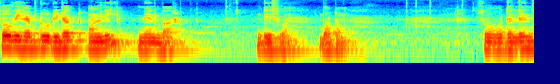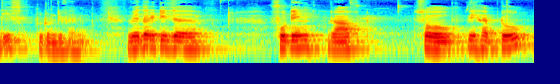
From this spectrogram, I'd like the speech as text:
So we have to deduct only main bar. This one bottom. So the length is 225 mm. whether it is a footing raft. So we have to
